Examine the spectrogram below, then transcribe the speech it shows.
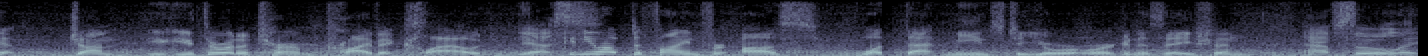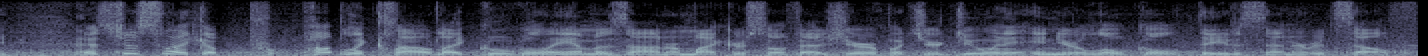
Yeah, John, you, threw out a term, private cloud. Yes. Can you help define for us what that means to your organization? Absolutely. It's just like a public cloud like Google, Amazon, or Microsoft Azure, but you're doing it in your local data center itself.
